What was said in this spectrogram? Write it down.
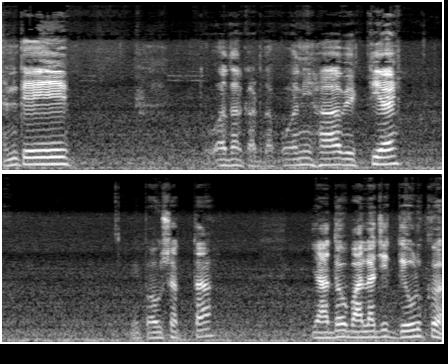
आणि ते आधार कार्ड दाखव. आणि हा व्यक्ती आहे तुम्ही पाहू शकता. यादव बालाजी देऊळकर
